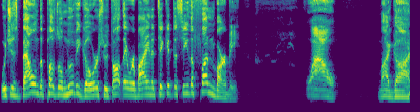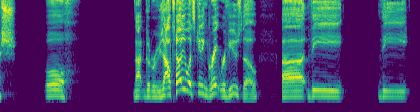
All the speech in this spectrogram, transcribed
which is bound to puzzle moviegoers who thought they were buying a ticket to see the fun Barbie. Wow. My gosh. Oh not good reviews. I'll tell you what's getting great reviews though. Uh, the the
